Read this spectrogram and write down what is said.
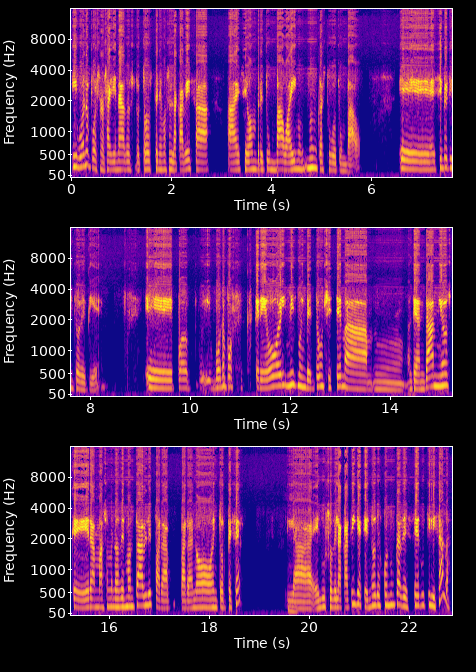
y bueno pues nos ha llenado todos tenemos en la cabeza a ese hombre tumbado ahí nu- nunca estuvo tumbado Eh, siempre pintó de pie eh, bueno, pues creó él mismo, inventó un sistema mm, de andamios que eran más o menos desmontables para, para no entorpecer la- el uso de la capilla, que no dejó nunca de ser utilizada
